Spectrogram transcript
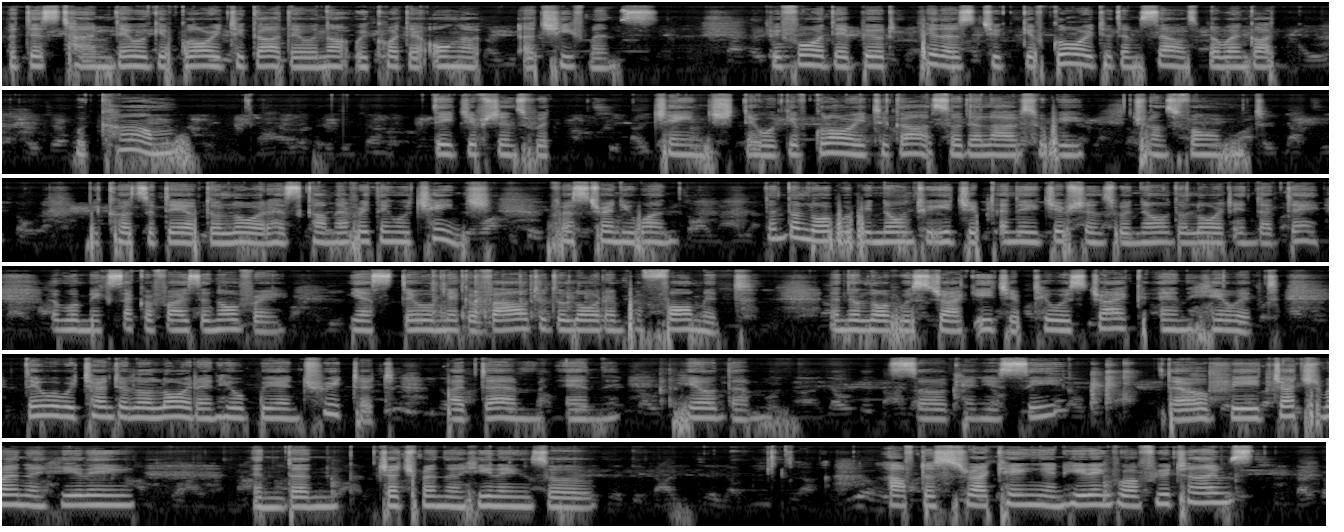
But this time they will give glory to God. They will not record their own achievements. Before they built pillars to give glory to themselves, but when God would come, the Egyptians would change. They will give glory to God, so their lives will be transformed. Because the day of the Lord has come, everything will change. Verse 21 Then the Lord will be known to Egypt, and the Egyptians will know the Lord in that day, and will make sacrifice and offering. Yes, they will make a vow to the Lord and perform it. And the Lord will strike Egypt, he will strike and heal it. They will return to the Lord, and he will be entreated by them and heal them. So, can you see? There will be judgment and healing, and then judgment and healing. So, after striking and healing for a few times,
